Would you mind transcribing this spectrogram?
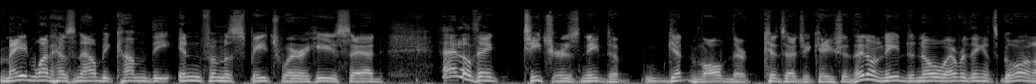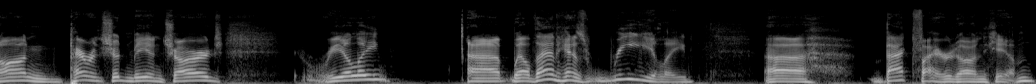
made what has now become the infamous speech where he said, I don't think teachers need to get involved in their kids' education. They don't need to know everything that's going on. Parents shouldn't be in charge. Really? Uh, well, that has really uh, backfired on him.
